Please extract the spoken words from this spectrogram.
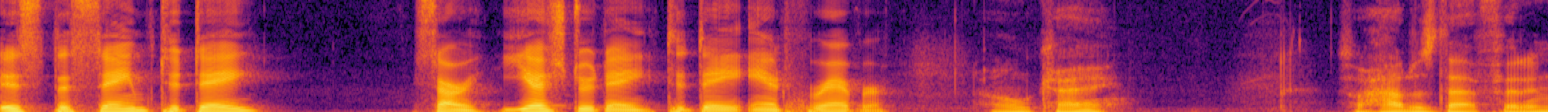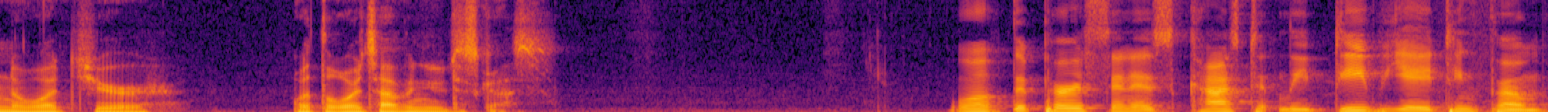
is the same today. Sorry, yesterday, today and forever. Okay. So, how does that fit into what you're, what the Lord's having you discuss? Well, if the person is constantly deviating from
